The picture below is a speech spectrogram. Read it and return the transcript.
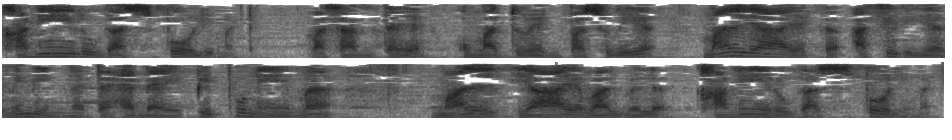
කනීරු ගස් පොලිමට. වසන්තය උමතුවෙන් පසුවිය මල් යායක අසිරිය විඳින්නට හැබැයි පිපුණේම මල් යායවල් වල කනීරු ගස් පොලිමට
